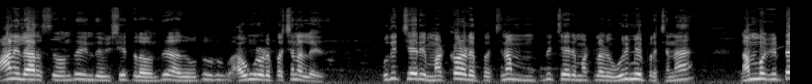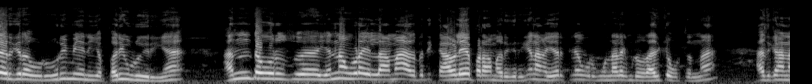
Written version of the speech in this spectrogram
மாநில அரசு வந்து இந்த விஷயத்தில் வந்து அது வந்து அவங்களோட பிரச்சனை இல்லை இது. புதுச்சேரி மக்களோட பிரச்சனை புதுச்சேரி மக்களோட உரிமை பிரச்சனை. நம்ம கிட்ட இருக்கிற ஒரு உரிமையை நீங்கள் பறி விடுகிறீங்க அந்த ஒரு சு- எண்ணம் கூட இல்லாமல் அதை பற்றி கவலையே படாமல் இருக்கிறீங்க. நாங்கள் ஏற்கனவே ஒரு மூணு நாளைக்கு முன்னாடி ஒரு அறிக்கை கொடுத்துருந்தேன். அதுக்கான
